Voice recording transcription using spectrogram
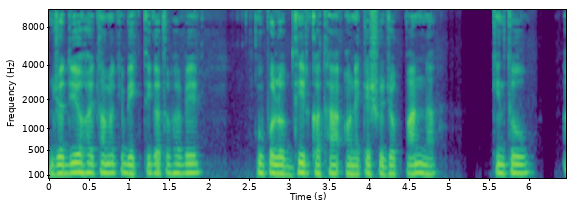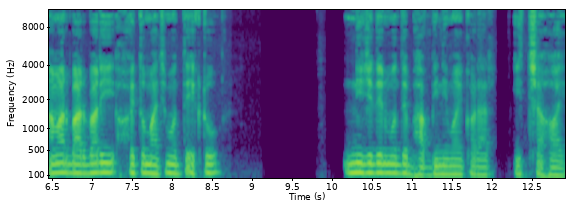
যদিও হয়তো আমাকে ব্যক্তিগতভাবে উপলব্ধির কথা অনেকে সুযোগ পান না, কিন্তু আমার বারবারই হয়তো মাঝে মধ্যে একটু নিজেদের মধ্যে ভাব বিনিময় করার ইচ্ছা হয়।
